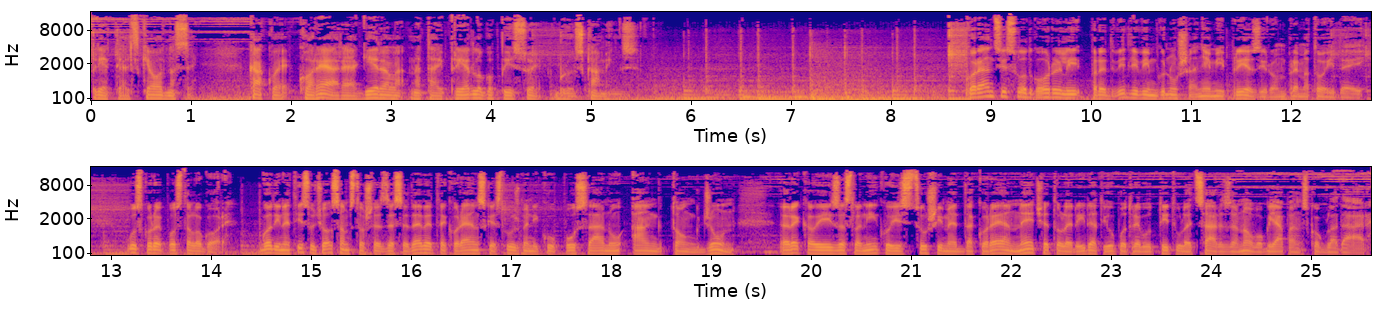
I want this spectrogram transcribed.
prijateljske odnose. Kako je Koreja reagirala na taj prijedlog opisuje Bruce Cummings. Koreanci su odgovorili predvidljivim gnušanjem i prijezirom prema toj ideji. Uskoro je postalo gore. Godine 1869. koreanske službenik u Pusanu Ang Tong-jun rekao je izaslaniku iz Tsushime da Koreja neće tolerirati upotrebu titule car za novog japanskog vladara.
